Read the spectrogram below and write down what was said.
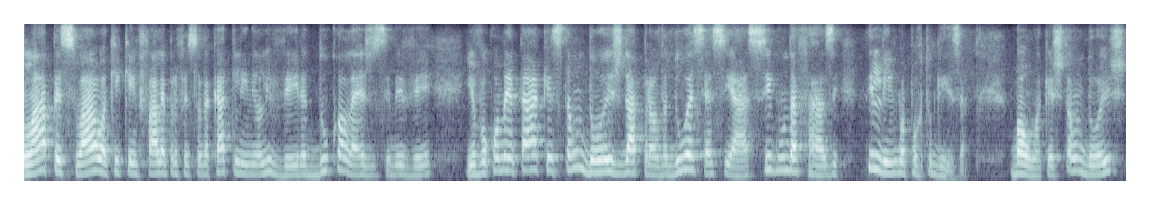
Olá, pessoal. Aqui quem fala é a professora Kathleen Oliveira, do Colégio CBV, e eu vou comentar a questão 2 da prova do SSA, segunda fase de língua portuguesa. Bom, a questão 2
